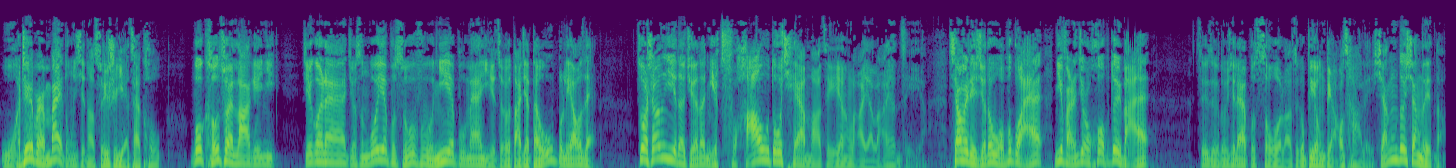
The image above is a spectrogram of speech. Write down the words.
我这边卖东西呢，随时也在抠，我抠出来拿给你，结果呢，就是我也不舒服，你也不满意，最后大家都不了然。做生意的觉得你出好多钱嘛，这样那样那样这样，消费者觉得我不管你，反正就是货不对版。所以这个东西呢，不说了，这个不用调查的，想都想得到。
